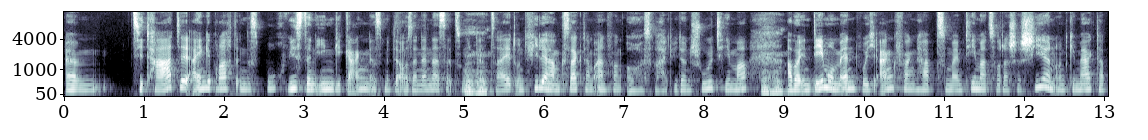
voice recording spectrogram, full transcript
ähm, Zitate eingebracht in das Buch, wie es denn ihnen gegangen ist mit der Auseinandersetzung mhm. in der. Zeit. Und viele haben gesagt am Anfang, oh, es war halt wieder ein Schulthema. Mhm. Aber in dem Moment, wo ich angefangen habe, zu meinem Thema zu recherchieren und gemerkt habe,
